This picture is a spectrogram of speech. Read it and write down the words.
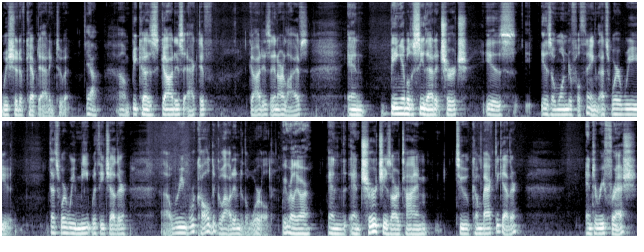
We should have kept adding to it. Yeah. Um, because God is active, God is in our lives, and being able to see that at church is is a wonderful thing. That's where we that's where we meet with each other. Uh, we we're called to go out into the world, We really are. and and church is our time to come back together and to refresh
